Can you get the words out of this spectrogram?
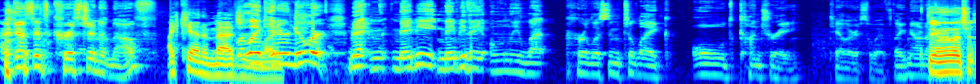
I guess it's Christian enough. I can't imagine. But like, in her newer, maybe maybe they only let her listen to like old country Taylor Swift. Like no, no, They only let you.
